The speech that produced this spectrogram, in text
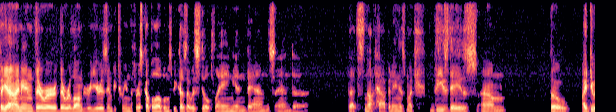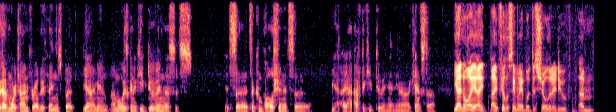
But yeah, I mean, there were there were longer years in between the first couple albums because I was still playing in bands, and uh, that's not happening as much these days. Um, so I do have more time for other things. But yeah, I mean, I'm always going to keep doing this. It's it's uh, it's a compulsion. It's a yeah, I have to keep doing it. You know, I can't stop. Yeah, no, I, I, I feel the same way about this show that I do. Um,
